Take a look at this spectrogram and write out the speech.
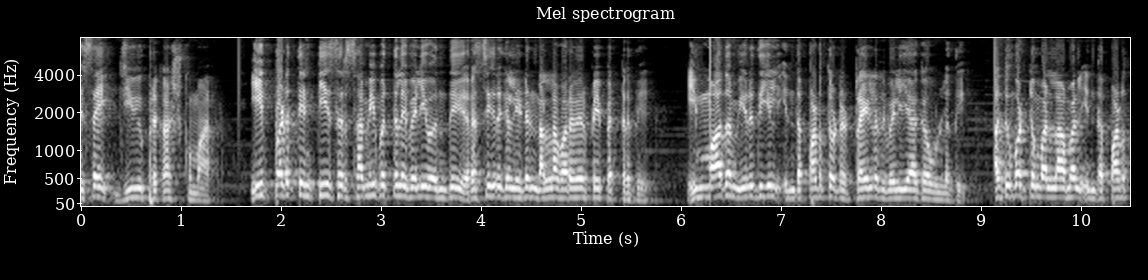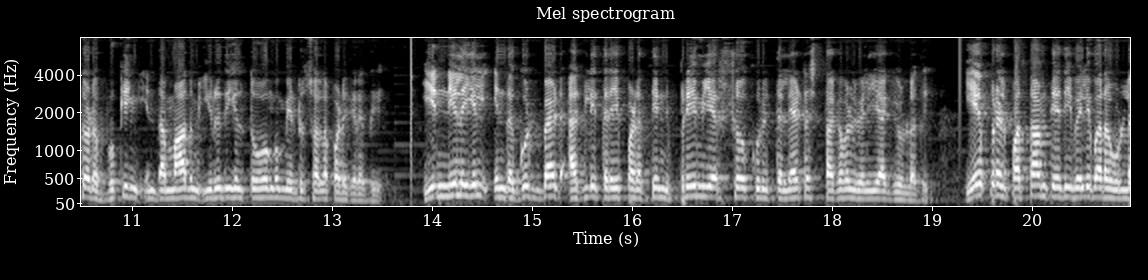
இசை ஜிவி பிரகாஷ்குமார் இப்படத்தின் டீசர் சமீபத்தில் வெளிவந்து ரசிகர்களிடம் நல்ல வரவேற்பை பெற்றது. இம்மாதம் இறுதியில் இந்த படத்தோட ட்ரெய்லர் வெளியாக உள்ளது. அது மட்டுமல்லாமல் இந்த படத்தோட புக்கிங் இந்த மாதம் இறுதியில் துவங்கும் என்று சொல்லப்படுகிறது. இந்நிலையில் இந்த குட் பேட் அக்லி திரைப்படத்தின் பிரீமியர் ஷோ குறித்த லேட்டஸ்ட் தகவல் வெளியாகியுள்ளது. ஏப்ரல் பத்தாம் தேதி வெளிவர உள்ள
